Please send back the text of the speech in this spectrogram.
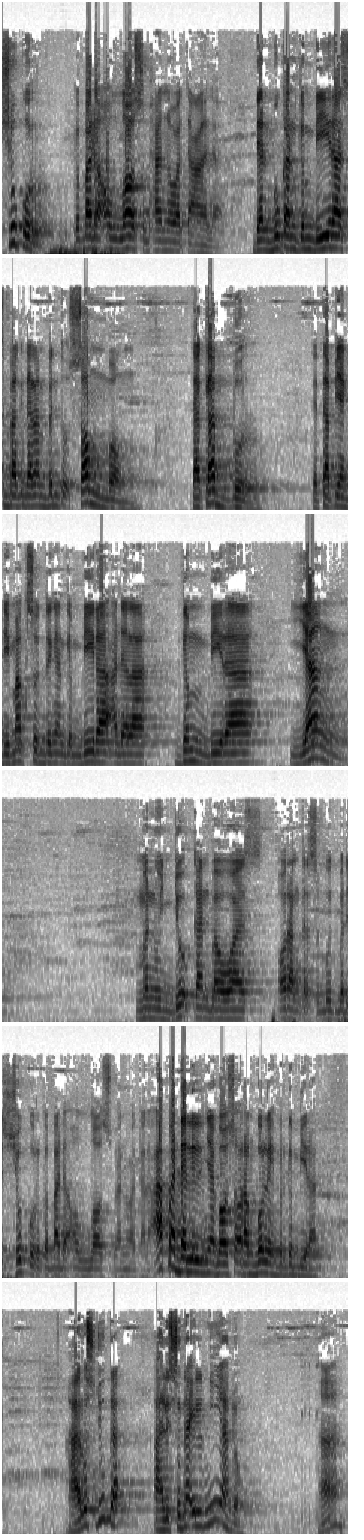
syukur kepada Allah Subhanahu wa taala dan bukan gembira sebagai dalam bentuk sombong, takabbur. Tetapi yang dimaksud dengan gembira adalah gembira yang menunjukkan bahwa orang tersebut bersyukur kepada Allah Subhanahu wa taala. Apa dalilnya bahwa seorang boleh bergembira? Harus juga ahli sunnah ilmiah dong. Hah?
